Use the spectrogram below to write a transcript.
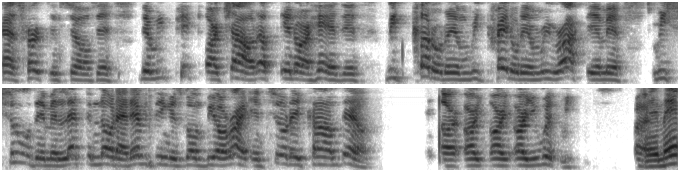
has hurt themselves and then we pick our child up in our hands and we cuddle them we cradle them we rock them and we soothe them and let them know that everything is going to be all right until they calm down are, are, are, are you with me All right. Amen.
